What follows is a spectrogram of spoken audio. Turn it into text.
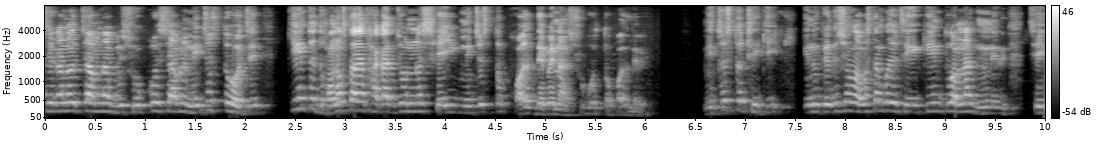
সেখানে হচ্ছে আপনার শুক্র, সে আপনার নিচস্থ হচ্ছে, কিন্তু ধনস্থানে থাকার জন্য সেই নিচস্থ ফল দেবে না শুভত্ব ফল দেবে। নিচস্থ ঠিকই, কিন্তু কেতুর সঙ্গে অবস্থান করছে ঠিকই, কিন্তু আপনার সেই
